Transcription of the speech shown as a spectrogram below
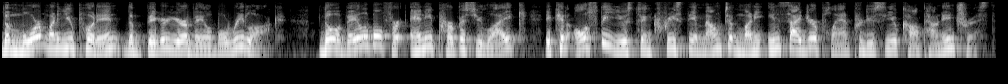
The more money you put in, the bigger your available RELOC. Though available for any purpose you like, it can also be used to increase the amount of money inside your plan producing you compound interest.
